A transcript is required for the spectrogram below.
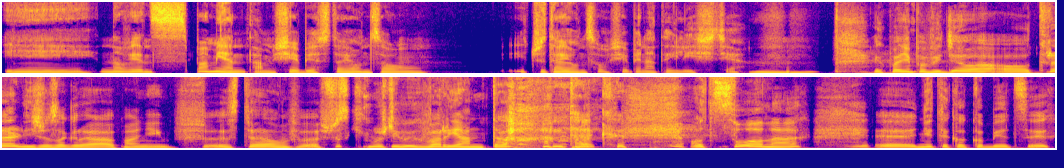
I no więc pamiętam siebie stojącą i czytającą siebie na tej liście. Mhm. Jak pani powiedziała o Treli, że zagrała pani w, z Trelą we wszystkich możliwych wariantach, tak. odsłonach, y, nie tylko kobiecych,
